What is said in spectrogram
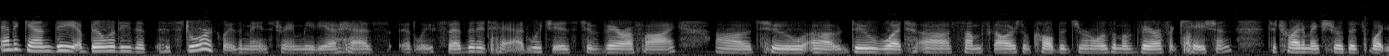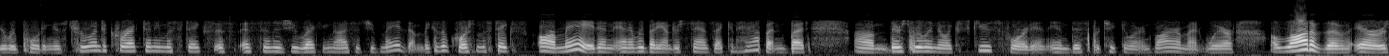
and again, the ability that historically the mainstream media has at least said that it had, which is to verify uh, to uh, do what uh, some scholars have called the journalism of verification, to try to make sure that what you're reporting is true and to correct any mistakes as, as soon as you recognize that you've made them. Because, of course, mistakes are made, and, and everybody understands that can happen, but um, there's really no excuse for it in, in this particular environment where a lot of the errors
